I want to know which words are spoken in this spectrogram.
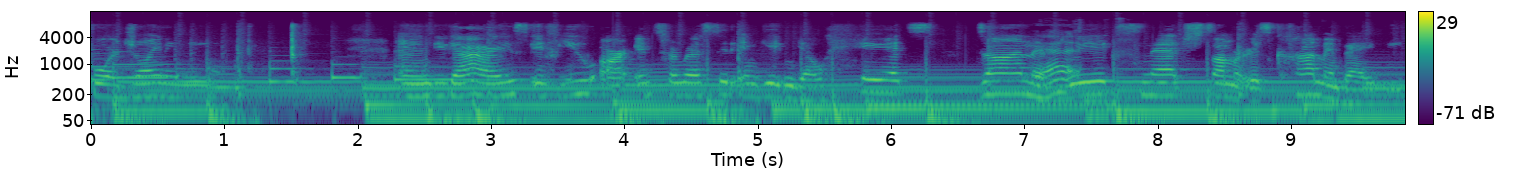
for joining me. And you guys, if you are interested in getting your heads done Yes. and wig snatch summer is coming, baby.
